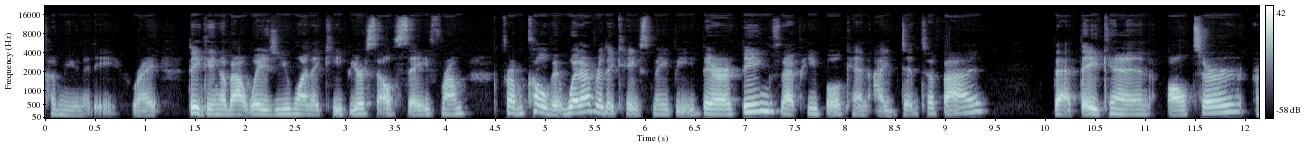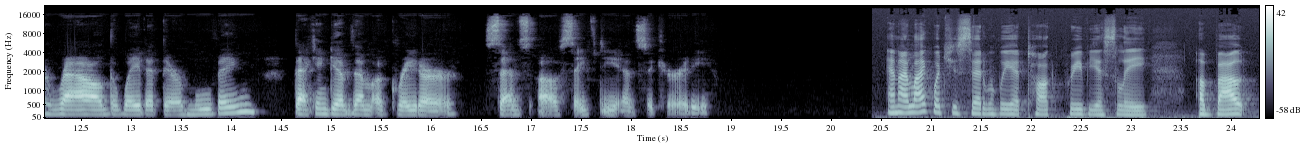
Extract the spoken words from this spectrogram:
community, right? Thinking about ways you want to keep yourself safe from from COVID, whatever the case may be. There are things that people can identify that they can alter around the way that they're moving that can give them a greater sense of safety and security. And I like what you said when we had talked previously about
